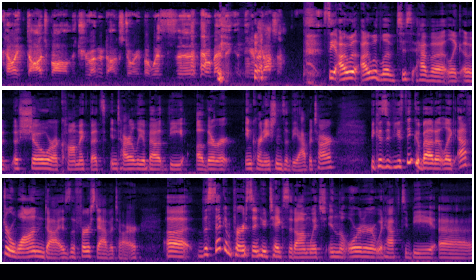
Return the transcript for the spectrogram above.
kind of like dodgeball, the true underdog story, but with uh, pro bending. I think it'd be awesome. See, I would I would love to have a like a, a show or a comic that's entirely about the other incarnations of the Avatar, because if you think about it, like after Wan dies, the first Avatar, uh, the second person who takes it on, which in the order would have to be, uh,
